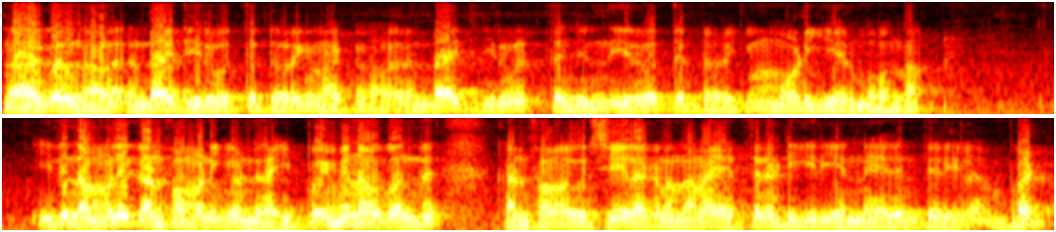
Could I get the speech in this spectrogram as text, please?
நடக்கிறதுனால ரெண்டாயிரத்தி இருபத்தெட்டு வரைக்கும் நடக்கிறதுனால ரெண்டாயிரத்தி இருபத்தஞ்சிலேருந்து இருபத்தெட்டு வரைக்கும் மோடி ஏர்முகம் தான் இது நம்மளே கன்ஃபார்ம் பண்ணிக்க வேண்டியது இப்போயுமே நமக்கு வந்து கன்ஃபார்மாக விருச்சிக லக்னம் தானே எத்தனை டிகிரி என்ன ஏதுன்னு தெரியல. பட்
